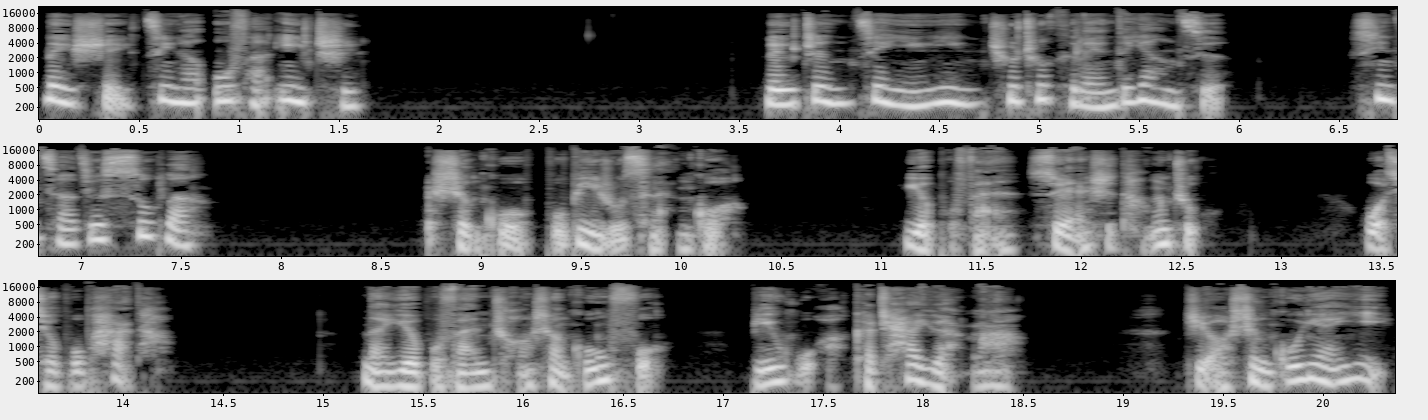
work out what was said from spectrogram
泪水竟然无法抑制。刘正见莹莹楚楚可怜的样子，心早就酥了。圣姑不必如此难过，岳不凡虽然是堂主，我就不怕他。那岳不凡床上功夫比我可差远了，只要圣姑愿意，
